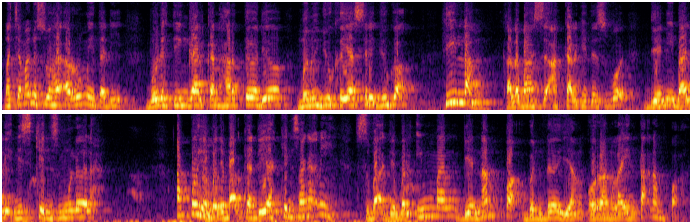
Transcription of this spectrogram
macam mana Suhaib Ar-Rumi tadi boleh tinggalkan harta dia menuju ke Yasrib juga hilang kalau bahasa akal kita sebut dia ni balik miskin semula lah apa yang menyebabkan dia yakin sangat ni? Sebab dia beriman dia nampak benda yang orang lain tak nampak.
